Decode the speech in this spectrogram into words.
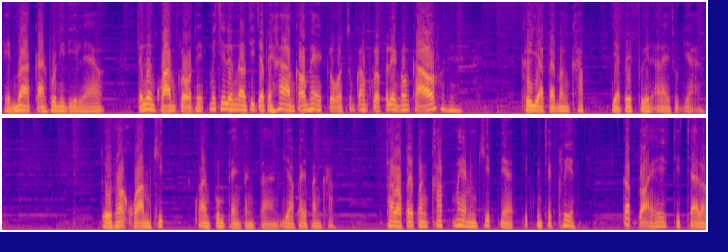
เห็นว่าการพูดนี้ดีแล้ว แต่เรื่องความโกรธนี่ไม่ใช่เรื่องเราที่จะไปห้ามเขาไม่ให้โกรธความโกรธเป็นเรื่องของเขาคืออย่าไปบังคับ อย่าไปฝืนอะไรทุกอย่าง โดยเพราะความคิดการปรุงแต่งต่าง ๆ อย่าไปบังคับ ถ้าเราไปบังคับไม่ให้มันคิดเนี่ยจิตมันจะเครียด ก็ปล่อยให้จิตใจเรา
